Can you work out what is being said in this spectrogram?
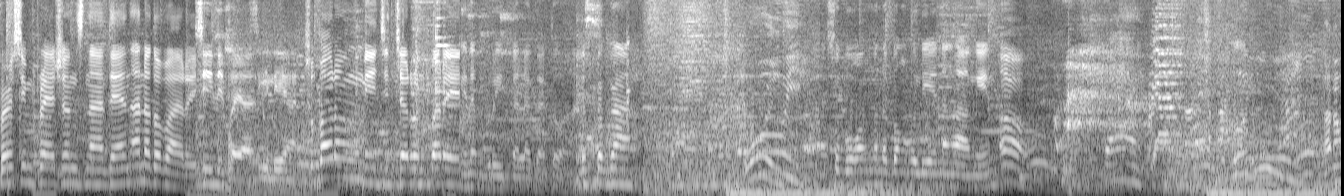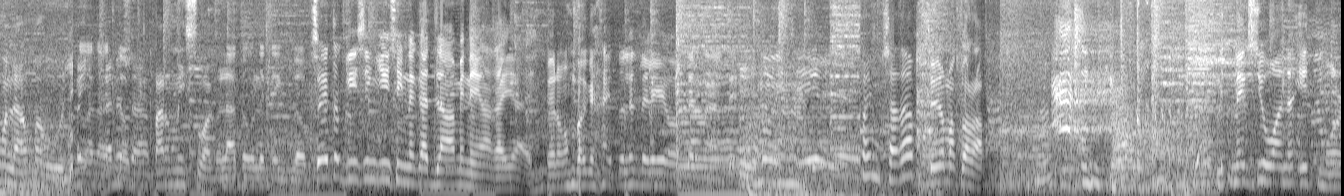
First impressions natin, ano to pare? Sili ba yan? Sili yan. So parang may chicharon pa rin. In-upgrade talaga to. ah. Tapos pagka... Uy! Subukan mo na bang huliin ng hangin? Oh. Parang wala akong mahuli. May, ano siya, parang may swag. Wala to ulit yung globe. So ito gising-gising nag-add lang kami na kaya eh. Pero kumbaga ito lang talaga yung order natin. Ay, sarap. Sino magkarap? It makes you wanna eat more.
